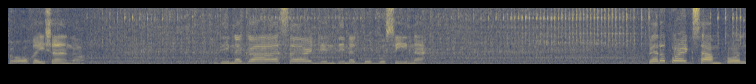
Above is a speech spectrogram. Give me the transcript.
So okay siya no. Hindi nag-hazard, hindi nagbubusina. Pero for example,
